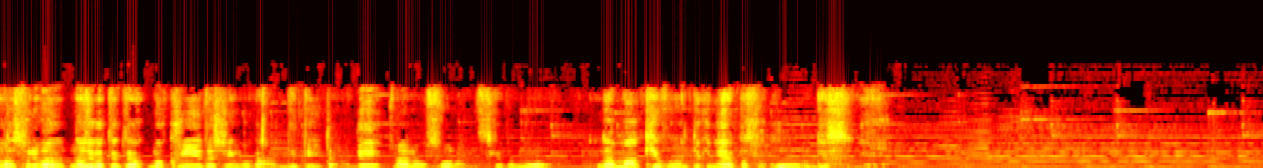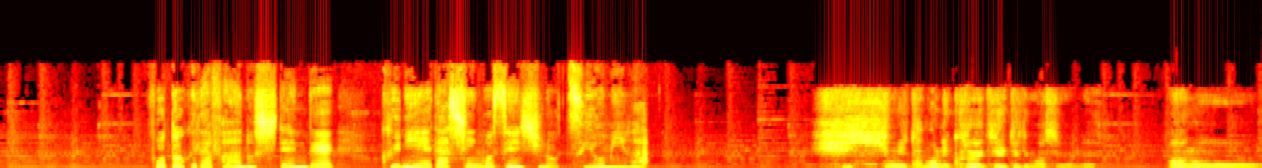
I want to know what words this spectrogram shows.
まあそれはなぜかというと、まあ国枝慎吾が出ていたので、あの、そうなんですけども、だまあ基本的にはやっぱそこですね。フォトグラファーの視点で国枝慎吾選手の強みは？必死に球に食らいついてきますよね。あの、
